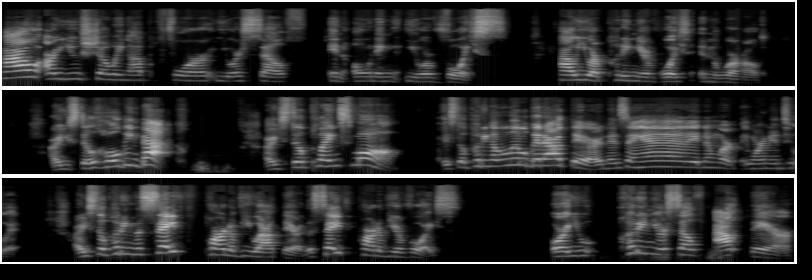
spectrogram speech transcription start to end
How are you showing up for yourself in owning your voice? How you are putting your voice in the world? Are you still holding back? Are you still playing small? Are you still putting a little bit out there and then saying, eh, it didn't work? They weren't into it. Are you still putting the safe part of you out there, the safe part of your voice? Or you putting yourself out there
